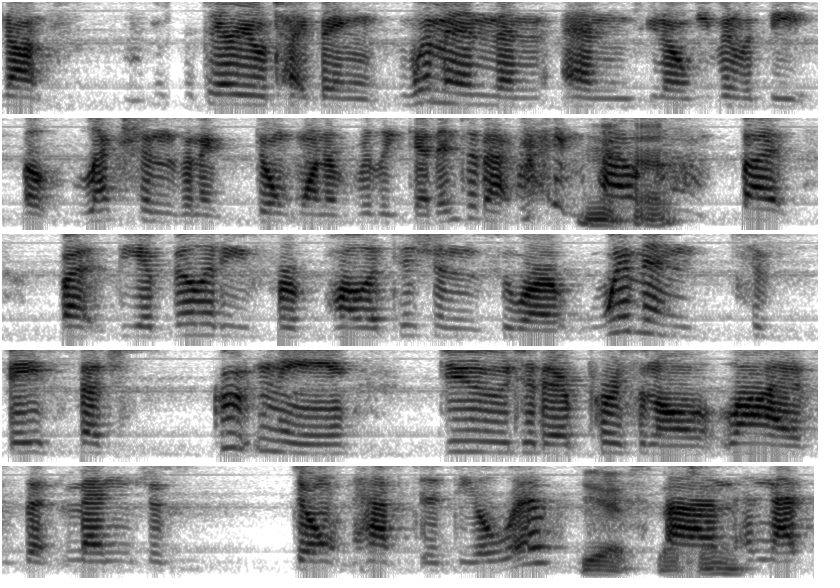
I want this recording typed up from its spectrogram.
not stereotyping women, and and you know even with the elections, and I don't want to really get into that right now, Mhm. but but the ability for politicians who are women to face such scrutiny due to their personal lives that men just don't have to deal with. Yes, that's Um, right. and that's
